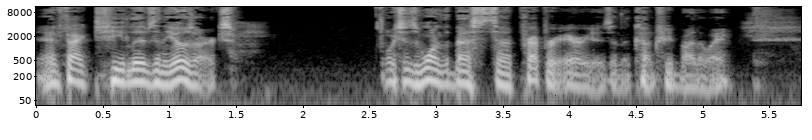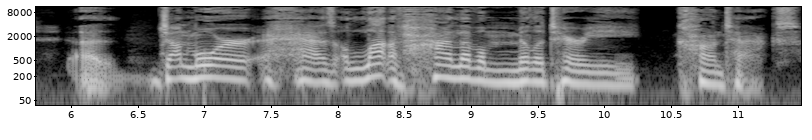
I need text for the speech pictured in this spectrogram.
In fact, he lives in the Ozarks, which is one of the best uh, prepper areas in the country, by the way. Uh, John Moore has a lot of high level military contacts.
